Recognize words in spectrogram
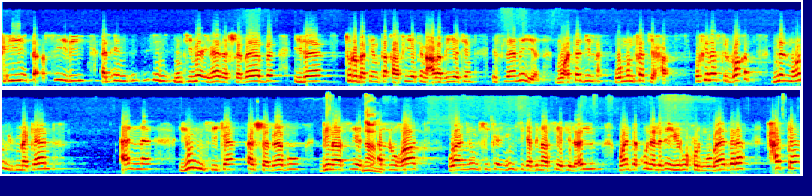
في تأصيل انتماء هذا الشباب إلى تربة ثقافية عربية إسلامية معتدلة ومنفتحة. وفي نفس الوقت من المهم بمكان أن يمسك الشباب بناصية نعم. اللغات وأن يمسك يمسك بناصية العلم وأن تكون لديه روح المبادرة حتى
